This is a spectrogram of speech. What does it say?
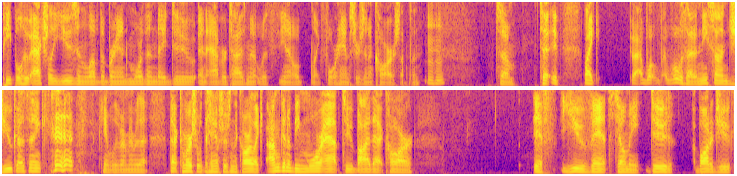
people who actually use and love the brand more than they do an advertisement with you know like four hamsters in a car or something. Mm-hmm. So to if like uh, what what was that? A Nissan Juke I think? Can't believe I remember that. That commercial with the hamsters in the car. Like I'm gonna be more apt to buy that car if you Vance tell me dude I bought a Juke.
